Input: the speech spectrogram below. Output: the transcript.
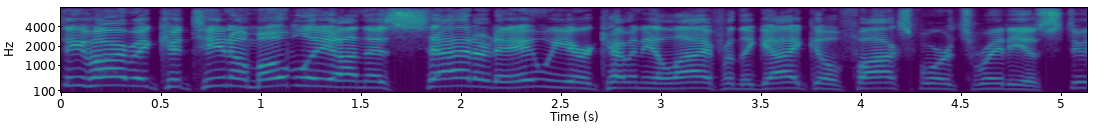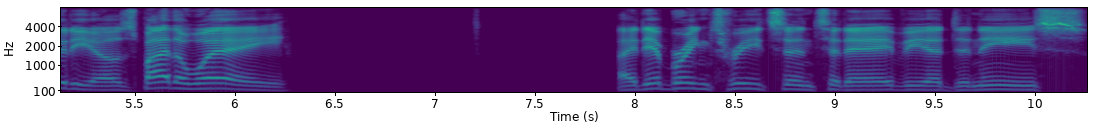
Steve Hartman, Cuttino Mobley on this Saturday. We are coming to you live from the Geico Fox Sports Radio studios. By the way, I did bring treats in today via Denise.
